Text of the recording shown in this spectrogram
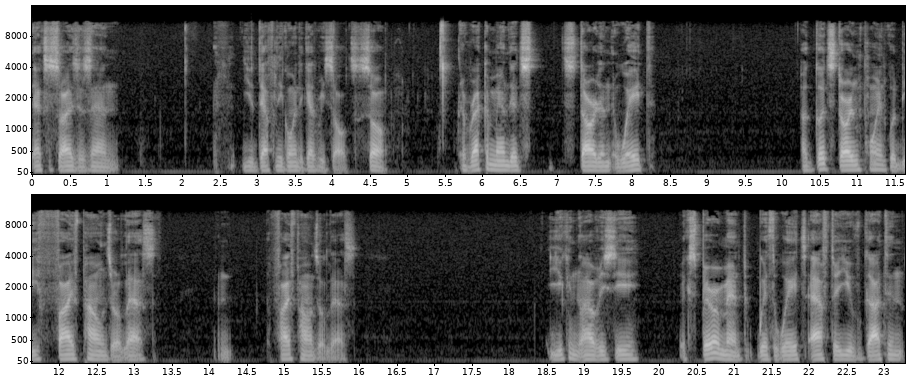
exercises and you're definitely going to get results. So, the recommended starting weight, a good starting point would be five pounds or less. And five pounds or less. You can obviously experiment with weights after you've gotten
